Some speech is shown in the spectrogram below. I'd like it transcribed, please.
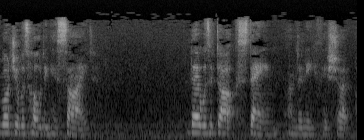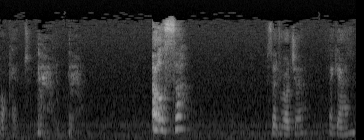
Roger was holding his side. There was a dark stain underneath his shirt pocket. Elsa, said Roger again.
